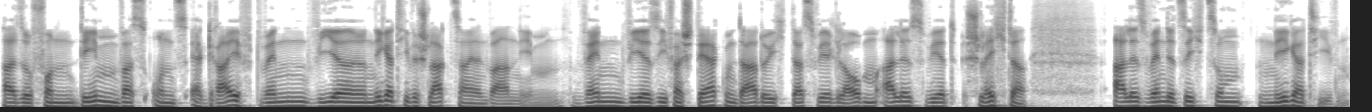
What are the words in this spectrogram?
also von dem, was uns ergreift, wenn wir negative Schlagzeilen wahrnehmen, wenn wir sie verstärken dadurch, dass wir glauben, alles wird schlechter, alles wendet sich zum Negativen.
